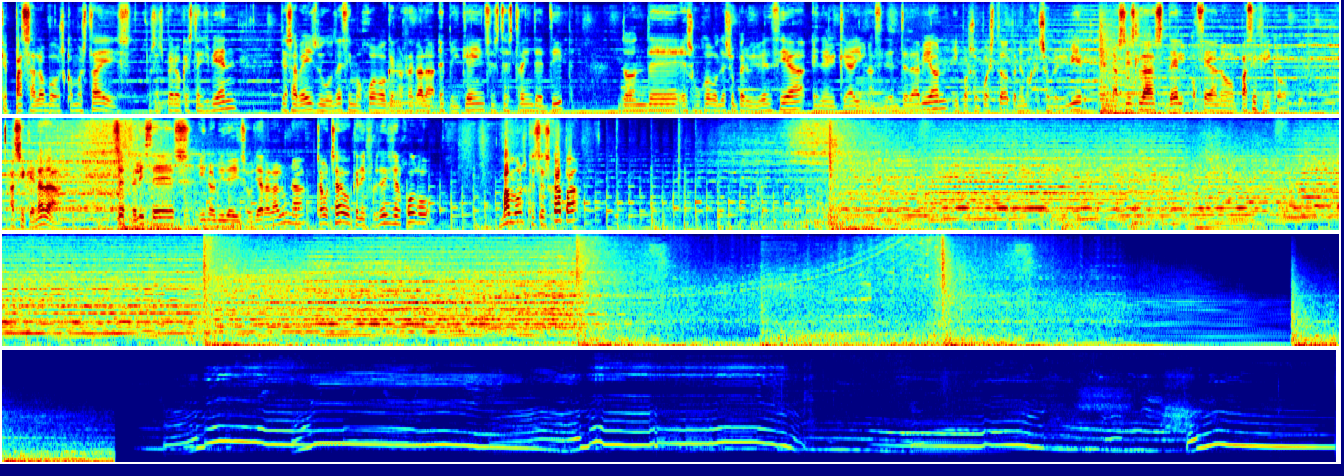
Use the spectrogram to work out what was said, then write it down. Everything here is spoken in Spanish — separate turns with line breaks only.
¿Qué pasa lobos? ¿Cómo estáis? Pues espero que estéis bien. Ya sabéis, duodécimo juego que nos regala Epic Games, este Strain the Deep, donde es un juego de supervivencia en el que hay un accidente de avión y por supuesto tenemos que sobrevivir en las islas del Océano Pacífico. Así que nada, sed felices y no olvidéis aullar a la luna. Chao, chao, que disfrutéis del juego. Vamos, que se escapa. Ooh.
